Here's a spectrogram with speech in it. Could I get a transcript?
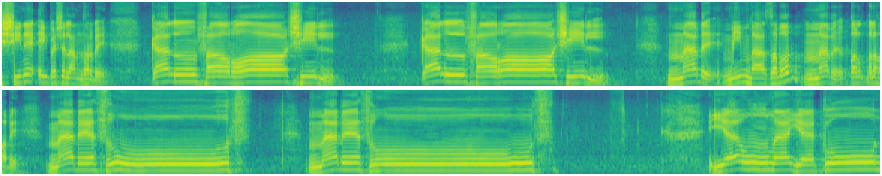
শিনে এই পাশে লাম ধরবে কালফারশিল কালফারশিল মাবে মিম বা জবর মাবে কলকল হবে মাবে সুস মাবে সুস يوم يكون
